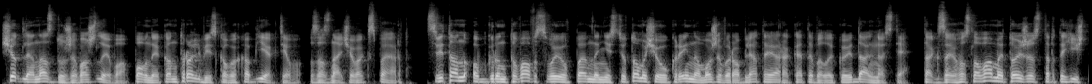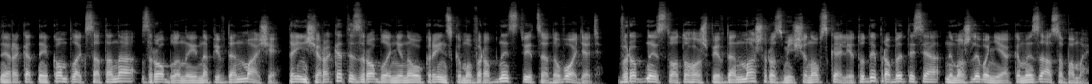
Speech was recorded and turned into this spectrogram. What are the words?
що для нас дуже важливо повний контроль військових об'єктів, зазначив експерт. Світан обґрунтував свою впевненість у тому, що Україна може виробляти ракети великої дальності. Так, за його словами, той же стратегічний ракетний комплекс Сатана, зроблений на Південмаші, та інші ракети, зроблені на українському виробництві, це доводять. Виробництво того ж Південмаш розміщено в скелі, туди пробитися неможливо ніякими засобами,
